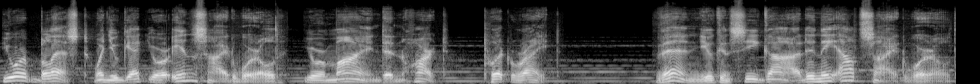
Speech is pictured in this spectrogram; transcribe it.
You are blessed when you get your inside world, your mind and heart, put right. Then you can see God in the outside world.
